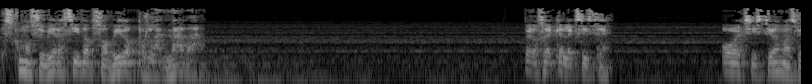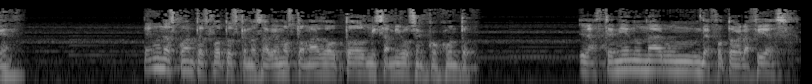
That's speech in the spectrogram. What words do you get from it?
es como si hubiera sido absorbido por la nada. Pero sé que él existe. O existió más bien. Tengo unas cuantas fotos que nos habíamos tomado todos mis amigos en conjunto. Las tenía en un álbum de fotografías.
